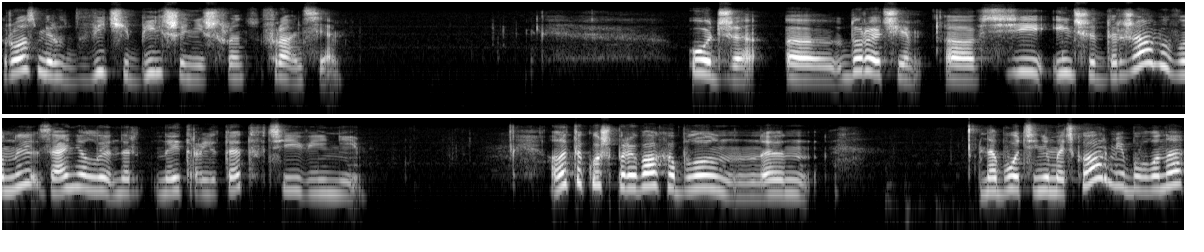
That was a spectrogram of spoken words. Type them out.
розмір вдвічі більше, ніж Франція. Отже, е, до речі, е, всі інші держави вони зайняли нейтралітет в цій війні. Але також перевага була на боці німецької армії, бо вона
